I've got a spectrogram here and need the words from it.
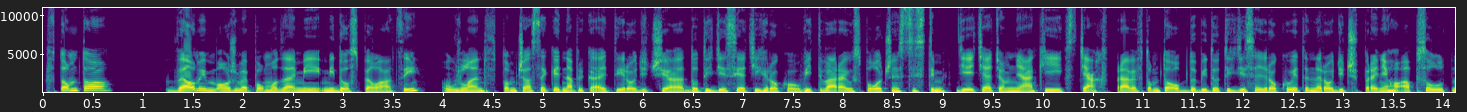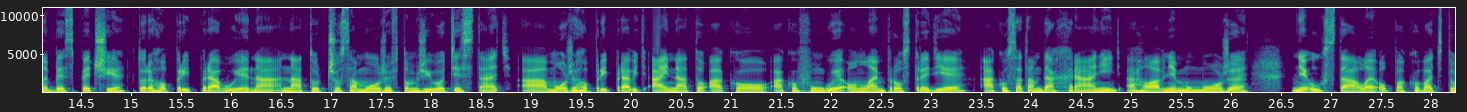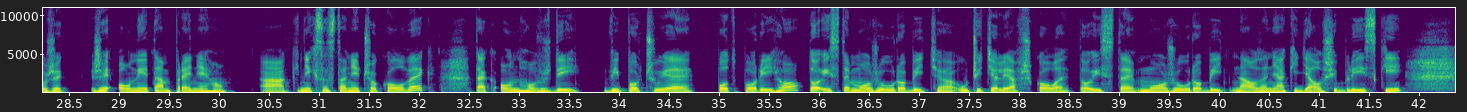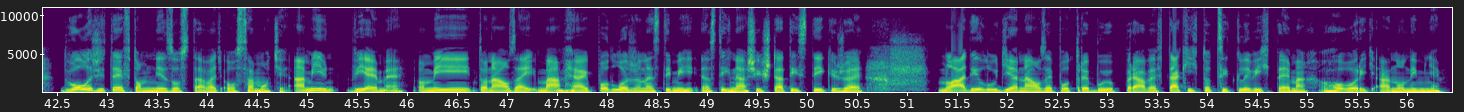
v tomto veľmi môžeme pomôcť aj my, my dospeláci. Už len v tom čase, keď napríklad aj tí rodičia do tých desiatich rokov vytvárajú spoločnosti s tým dieťaťom nejaký vzťah. Práve v tomto období do tých 10 rokov je ten rodič pre neho absolútne bezpečie, ktoré ho pripravuje na, na to, čo sa môže v tom živote stať a môže ho pripraviť aj na to, ako, ako funguje online prostredie, ako sa tam dá chrániť a hlavne mu môže neustále opakovať to, že, že on je tam pre neho a nech sa stane čokoľvek, tak on ho vždy vypočuje, podporí ho. To isté môžu urobiť e, učitelia v škole, to isté môžu urobiť naozaj nejaký ďalší blízky. Dôležité je v tom nezostávať o samote. A my vieme, my to naozaj máme aj podložené z, tými, z tých našich štatistík, že mladí ľudia naozaj potrebujú práve v takýchto citlivých témach hovoriť anonymne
